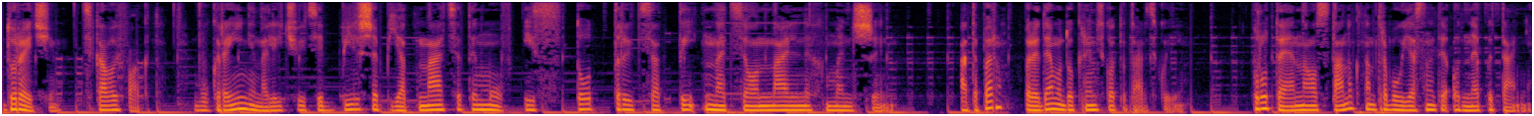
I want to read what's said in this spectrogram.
До речі, цікавий факт: в Україні налічується більше 15 мов із 130 національних меншин. А тепер перейдемо до кримсько-татарської. Проте наостанок нам треба уяснити одне питання:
